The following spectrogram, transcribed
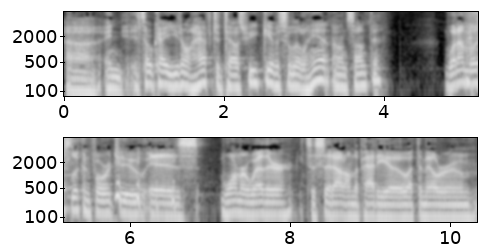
uh, and it's okay. You don't have to tell us. You give us a little hint on something. What I'm most looking forward to is warmer weather to sit out on the patio at the mailroom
